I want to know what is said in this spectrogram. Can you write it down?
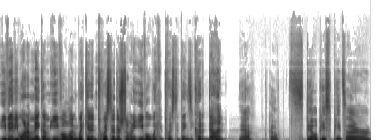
Even if you want to make him evil and wicked and twisted, there's so many evil, wicked, twisted things he could have done. Yeah. Steal a piece of pizza or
